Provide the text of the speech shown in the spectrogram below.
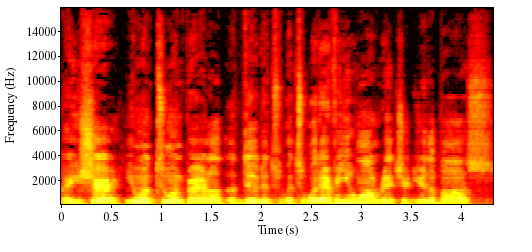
Are you sure? You want two unparalleled? Uh, dude, it's it's whatever you want, Richard. You're the boss.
